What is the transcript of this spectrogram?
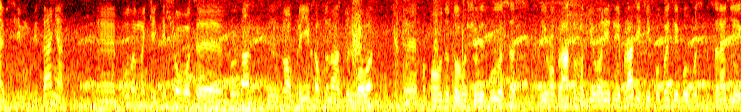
це всім вітання. Е, Були ми тільки що, от е, Богдан е, знов приїхав до нас до Львова по поводу того, що відбулося з, його братом, от його рідний брат, який побитий був безпосередньо,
